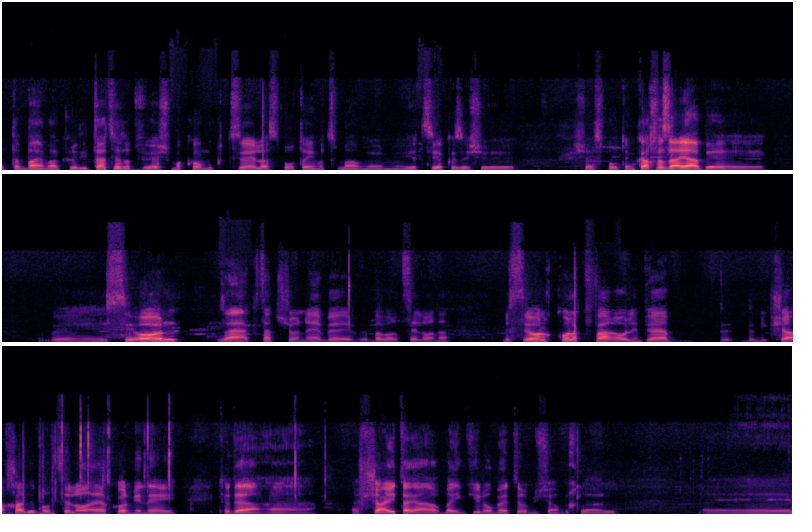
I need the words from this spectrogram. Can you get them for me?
אתה בא עם האקרדיטציה הזאת ויש מקום מוקצה לספורטאים עצמם, יציע כזה ש... שהספורטאים, ככה זה היה ב... בסיאול, זה היה קצת שונה. בברצלונה. בסיאול כל הכפר האולימפי היה במקשה אחת, בברצלונה היה כל מיני, אתה יודע, השייט היה 40 קילומטר משם בכלל, אה,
